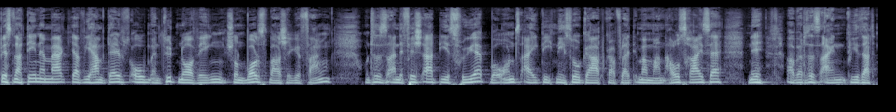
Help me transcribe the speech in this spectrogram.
bis nach Dänemark. Ja, wir haben selbst oben in Südnorwegen schon Wolfsbarsche gefangen. Und das ist eine Fischart, die es früher bei uns eigentlich nicht so gab. Gab vielleicht immer mal einen Ausreißer. Ne? Aber das ist ein, wie gesagt,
